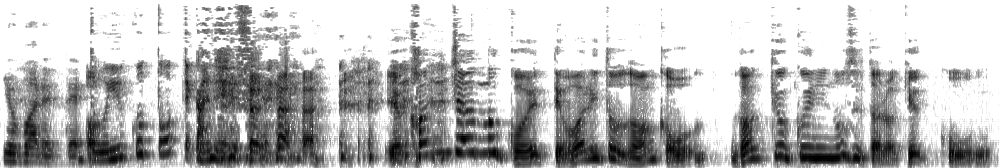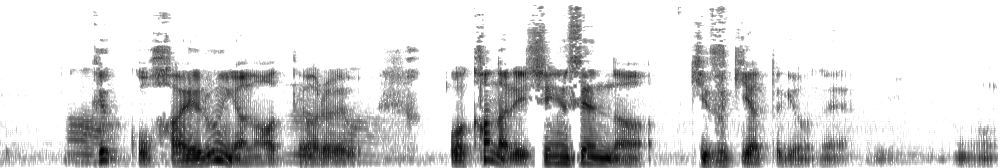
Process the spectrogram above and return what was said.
呼ばれて。どういうこと？って感じですね。いやカニちゃんの声って割となんかお楽曲に乗せたら結構結構映えるんやなってあれ。あはかなり新鮮な気づきやったけどね、うん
